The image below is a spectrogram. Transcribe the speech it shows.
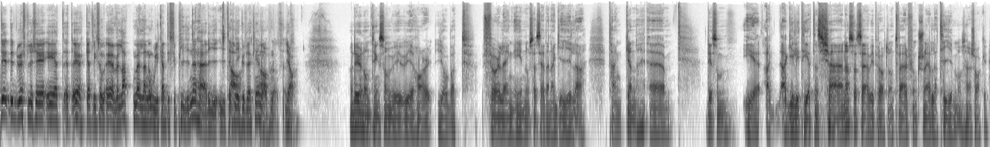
det, det, du efterlyser är ett, ett ökat liksom överlapp mellan olika discipliner här i, i teknikutvecklingen ja, ja, på något sätt? Ja, och det är ju någonting som vi, vi har jobbat för länge in så att säga den agila tanken. Eh, det som är agilitetens kärna så att säga. Vi pratar om tvärfunktionella team och sådana saker.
